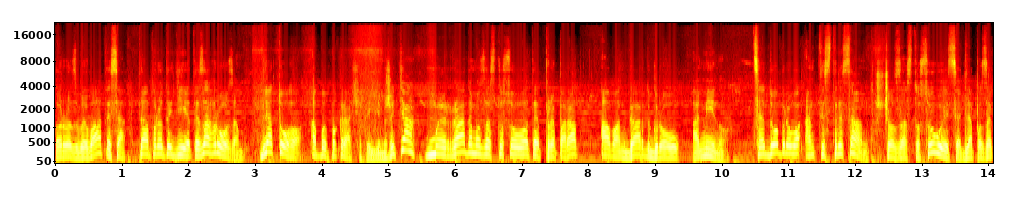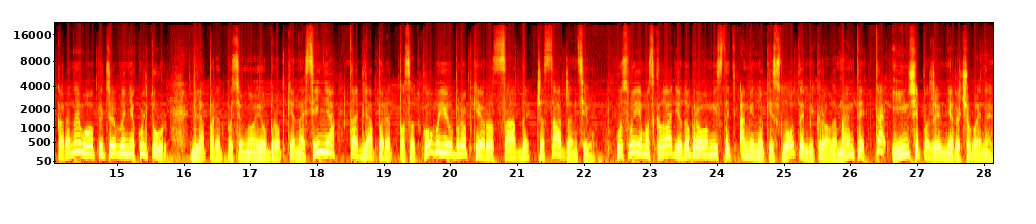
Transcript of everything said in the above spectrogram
розвиватися та протидіяти загрозам. Для того, аби покращити їм життя, ми радимо застосовувати препарат Avantgarde Grow Amino. Це добриво антистресант, що застосовується для позакореневого підживлення культур, для передпосівної обробки насіння та для передпосадкової обробки розсади чи саджанців. У своєму складі добриво містить амінокислоти, мікроелементи та інші поживні речовини.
